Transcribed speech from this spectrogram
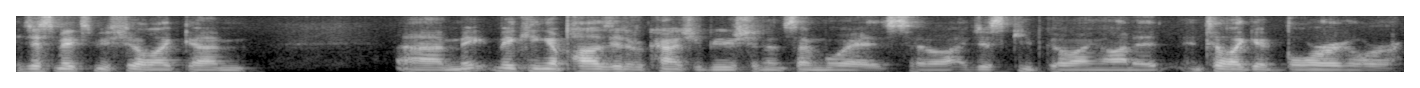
It just makes me feel like I'm uh, make, making a positive contribution in some ways. So I just keep going on it until I get bored or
